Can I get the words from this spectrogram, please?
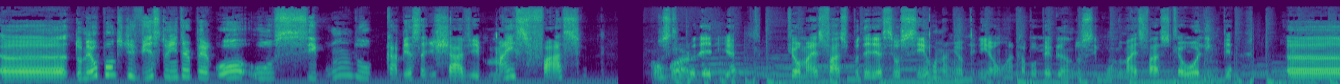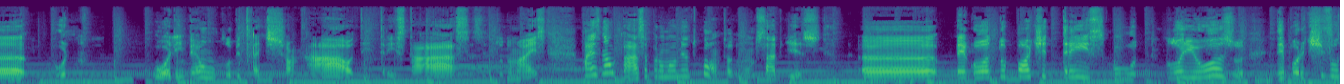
Ah, do meu ponto de vista, o Inter pegou o segundo cabeça de chave mais fácil que Concordo. poderia. Que o mais fácil poderia ser o Cerro, na minha opinião. Acabou pegando o segundo mais fácil, que é o Olímpia. Ah, o, o Olímpia é um clube tradicional, tem três taças e tudo mais, mas não passa por um momento bom, todo mundo sabe disso. Ah, pegou do pote 3 o glorioso Deportivo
